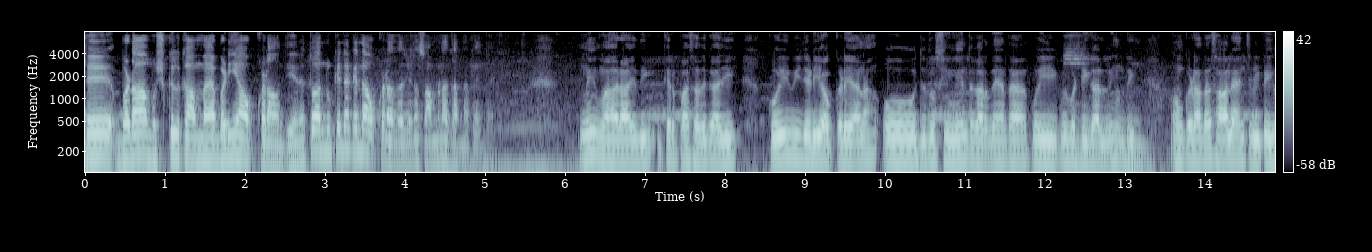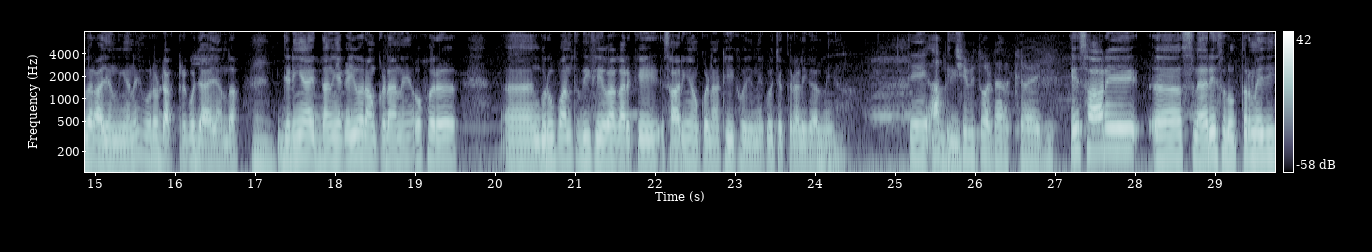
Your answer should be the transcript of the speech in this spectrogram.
ਤੇ ਬੜਾ ਮੁਸ਼ਕਿਲ ਕੰਮ ਹੈ ਬੜੀਆਂ ਔਕੜਾਂ ਆਉਂਦੀਆਂ ਨੇ। ਤੁਹਾਨੂੰ ਕਿੰਨਾ ਕਿੰਨਾ ਔਕੜਾਂ ਦਾ ਜਿਹੜਾ ਸਾਹਮਣਾ ਕਰਨਾ ਪੈਂਦਾ ਹੈ? ਨਹੀਂ ਮਹਾਰਾਜ ਦੀ ਕਿਰਪਾ ਸਦਕਾ ਜੀ ਕੋਈ ਵੀ ਜਿਹੜੀ ਔਕੜ ਆ ਨਾ ਉਹ ਜਦੋਂ ਅਸੀਂ ਮਿਹਨਤ ਕਰਦੇ ਆ ਤਾਂ ਕੋਈ ਕੋਈ ਵੱਡੀ ਗੱਲ ਨਹੀਂ ਹੁੰਦੀ। ਔਂਕੜਾਂ ਤਾਂ ਸਾਹ ਲੈਣ ਚ ਵੀ ਕਈ ਵਾਰ ਆ ਜਾਂਦੀਆਂ ਨੇ ਹੋਰ ਉਹ ਡਾਕਟਰ ਕੋਲ ਜਾਇਆ ਜਾਂਦਾ। ਜਿਹੜੀਆਂ ਇਦਾਂ ਦੀਆਂ ਕਈ ਵਾਰ ਔਂਕੜਾਂ ਨੇ ਉਹ ਫਿਰ ਗੁਰੂ ਪੰਥ ਦੀ ਸੇਵਾ ਕਰਕੇ ਸਾਰੀਆਂ ਔਂਕੜਾਂ ਠੀਕ ਹੋ ਜਾਂਦੀਆਂ ਕੋਈ ਚੱਕਰ ਵਾਲੀ ਗੱਲ ਨਹੀਂ ਆ। ਤੇ ਆ ਪਿੱਛੇ ਵੀ ਤੁਹਾਡਾ ਰੱਖਿਆ ਹੋਇਆ ਜੀ। ਇਹ ਸਾਰੇ ਸੁਨਹਿਰੇ ਸਲੋਤਰ ਨੇ ਜੀ।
